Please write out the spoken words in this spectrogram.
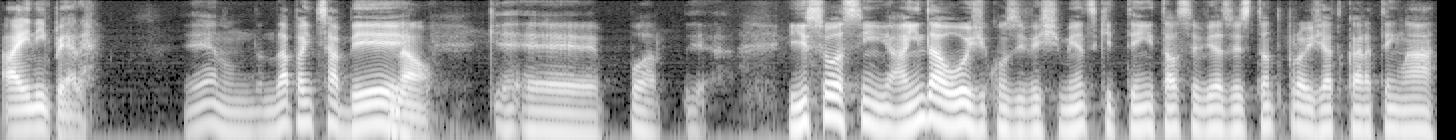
ainda impera. É, não, não dá pra gente saber. Não. que, é, porra, é, isso, assim, ainda hoje com os investimentos que tem e tal, você vê às vezes tanto projeto, o cara tem lá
